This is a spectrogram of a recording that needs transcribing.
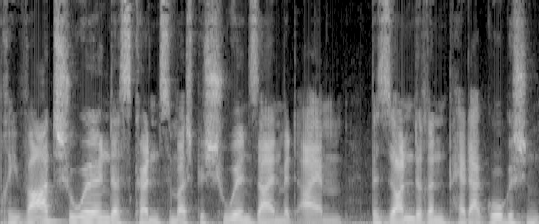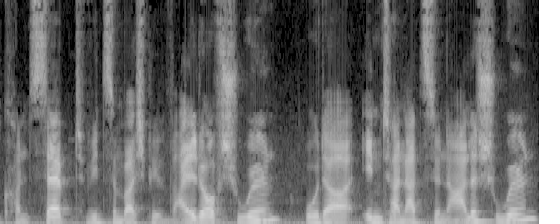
Privatschulen, das können zum Beispiel Schulen sein mit einem besonderen pädagogischen Konzept, wie zum Beispiel Waldorfschulen oder internationale Schulen.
